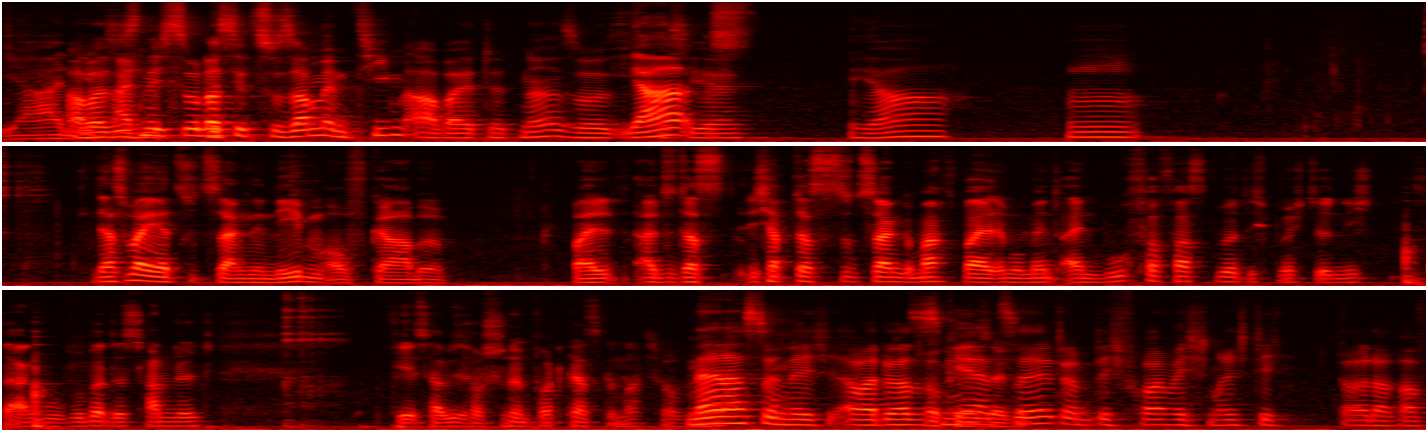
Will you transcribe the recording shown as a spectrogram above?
ja. Aber es ist nicht so, dass ihr zusammen im Team arbeitet, ne? So, Ja, ja. hm. Das war jetzt sozusagen eine Nebenaufgabe. Weil, also das, ich habe das sozusagen gemacht, weil im Moment ein Buch verfasst wird. Ich möchte nicht sagen, worüber das handelt. Jetzt habe ich es auch schon im Podcast gemacht. Ich hoffe, Nein, hast du nicht, aber du hast es Okay, mir sehr gut. erzählt und ich freue mich schon richtig doll darauf.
